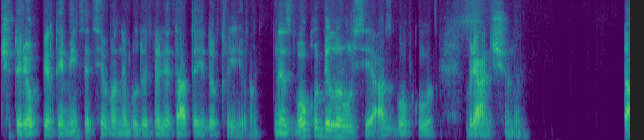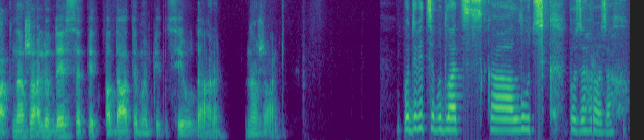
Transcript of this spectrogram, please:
4-5 місяців вони будуть долітати і до Києва. Не з боку Білорусі, а з боку Брянщини. Так, на жаль, Одеса підпадатиме під ці удари. На жаль. Подивіться, будь ласка, Луцьк по загрозах.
